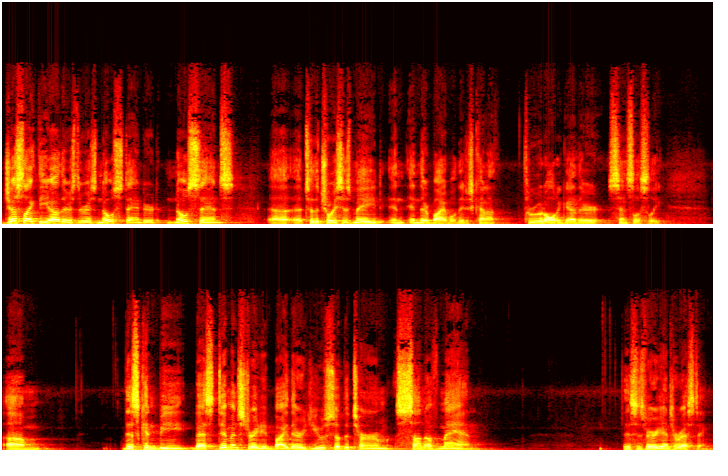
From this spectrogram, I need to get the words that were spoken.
Just like the others, there is no standard, no sense uh, to the choices made in, in their Bible. They just kind of threw it all together senselessly. Um, this can be best demonstrated by their use of the term Son of Man. This is very interesting.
